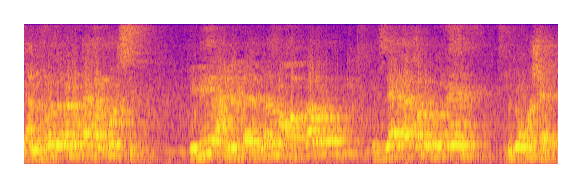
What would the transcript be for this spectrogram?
يعني افرض إن أنا مدخل كرسي. كبير عن الباب لازم أفكره إزاي أدخله بدون إيه؟ بدون مشاكل.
